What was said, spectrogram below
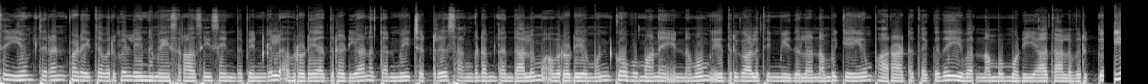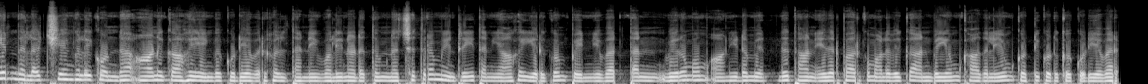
செய்யும் திறன் படைத்தவர்கள் இந்த மேசராசியை சேர்ந்த பெண்கள். அவருடைய அதிரடியான தன்மை சற்று சங்கடம் தந்தாலும் அவருடைய முன்கோபமான எண்ணமும் எதிர்காலத்தின் மீதுள்ள நம்பிக்கையும் பாராட்டத்தக்கது. இவர் நம்ப முடியாத அளவிற்கு உயர்ந்த லட்சியங்களை கொண்ட ஆணுக்காக இயங்கக்கூடியவர்கள் தன்னை வழிநடத்தும் நட்சத்திரம் இன்றி தனியாக இருக்கும் பெண். இவர் தன் விரும்பும் ஆணிடமிருந்து தான் எதிர்பார்க்கும் அளவுக்கு அன்பையும் காதலையும் கொட்டி கொடுக்கக்கூடியவர்.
